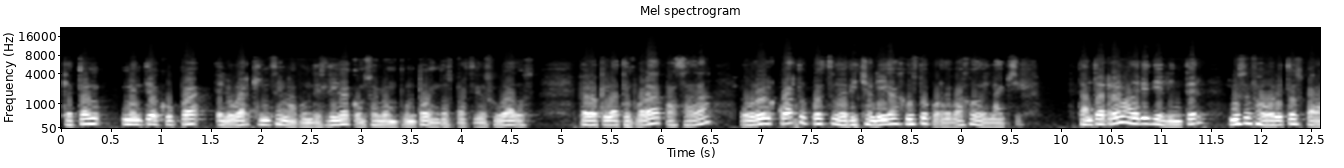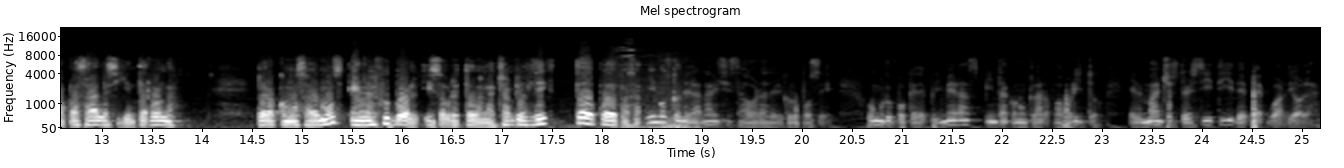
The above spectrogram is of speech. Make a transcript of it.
que actualmente ocupa el lugar 15 en la Bundesliga con solo un punto en dos partidos jugados, pero que la temporada pasada logró el cuarto puesto de dicha liga justo por debajo del Leipzig. Tanto el Real Madrid y el Inter lucen favoritos para pasar a la siguiente ronda, pero como sabemos, en el fútbol y sobre todo en la Champions League, todo puede pasar. Vimos con el análisis ahora del grupo C, un grupo que de primeras pinta con un claro favorito, el Manchester City de Pep Guardiola.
